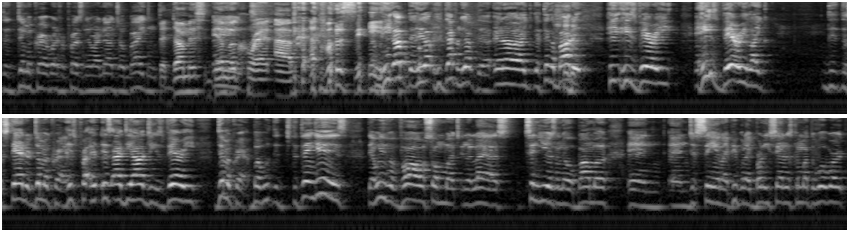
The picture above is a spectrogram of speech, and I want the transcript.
the Democrat running for president right now, Joe Biden, The dumbest Democrat I've ever seen. he up there. He, up, he definitely up there. And uh, like, the thing about it, he he's very and he's very like the, the standard Democrat. His his ideology is very Democrat. But the, the thing is that we've evolved so much in the last ten years under Obama, and and just seeing like people like Bernie Sanders come out the woodwork.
